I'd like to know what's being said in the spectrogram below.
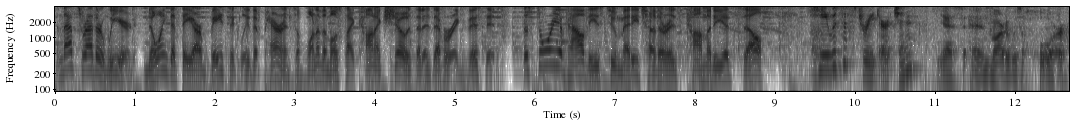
And that's rather weird, knowing that they are basically the parents of one of the most iconic shows that has ever existed. The story of how these two met each other is comedy itself. He was a street urchin. Yes, and Marta was a whore.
